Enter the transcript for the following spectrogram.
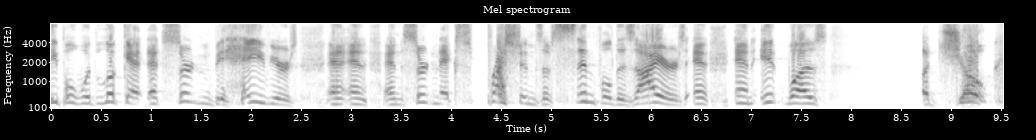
people would look at, at certain behaviors and, and, and certain expressions of sinful desires, and, and it was a joke.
